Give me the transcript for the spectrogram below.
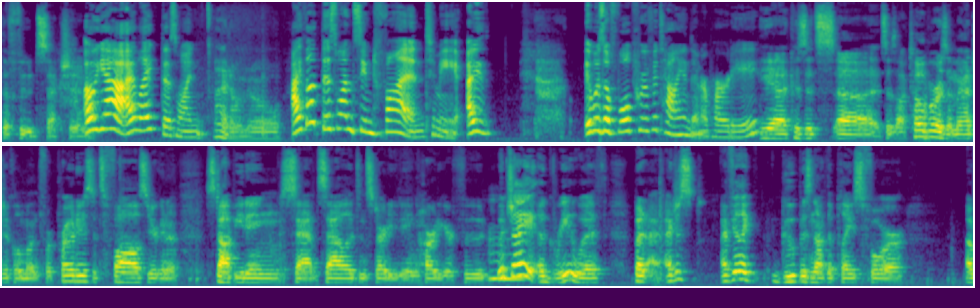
the food section. Oh yeah, I like this one. I don't know. I thought this one seemed fun to me. I it was a foolproof Italian dinner party. Yeah, because it's uh, it says October is a magical month for produce. It's fall, so you're gonna stop eating sad salads and start eating heartier food, which I agree with. But I, I just I feel like Goop is not the place for a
